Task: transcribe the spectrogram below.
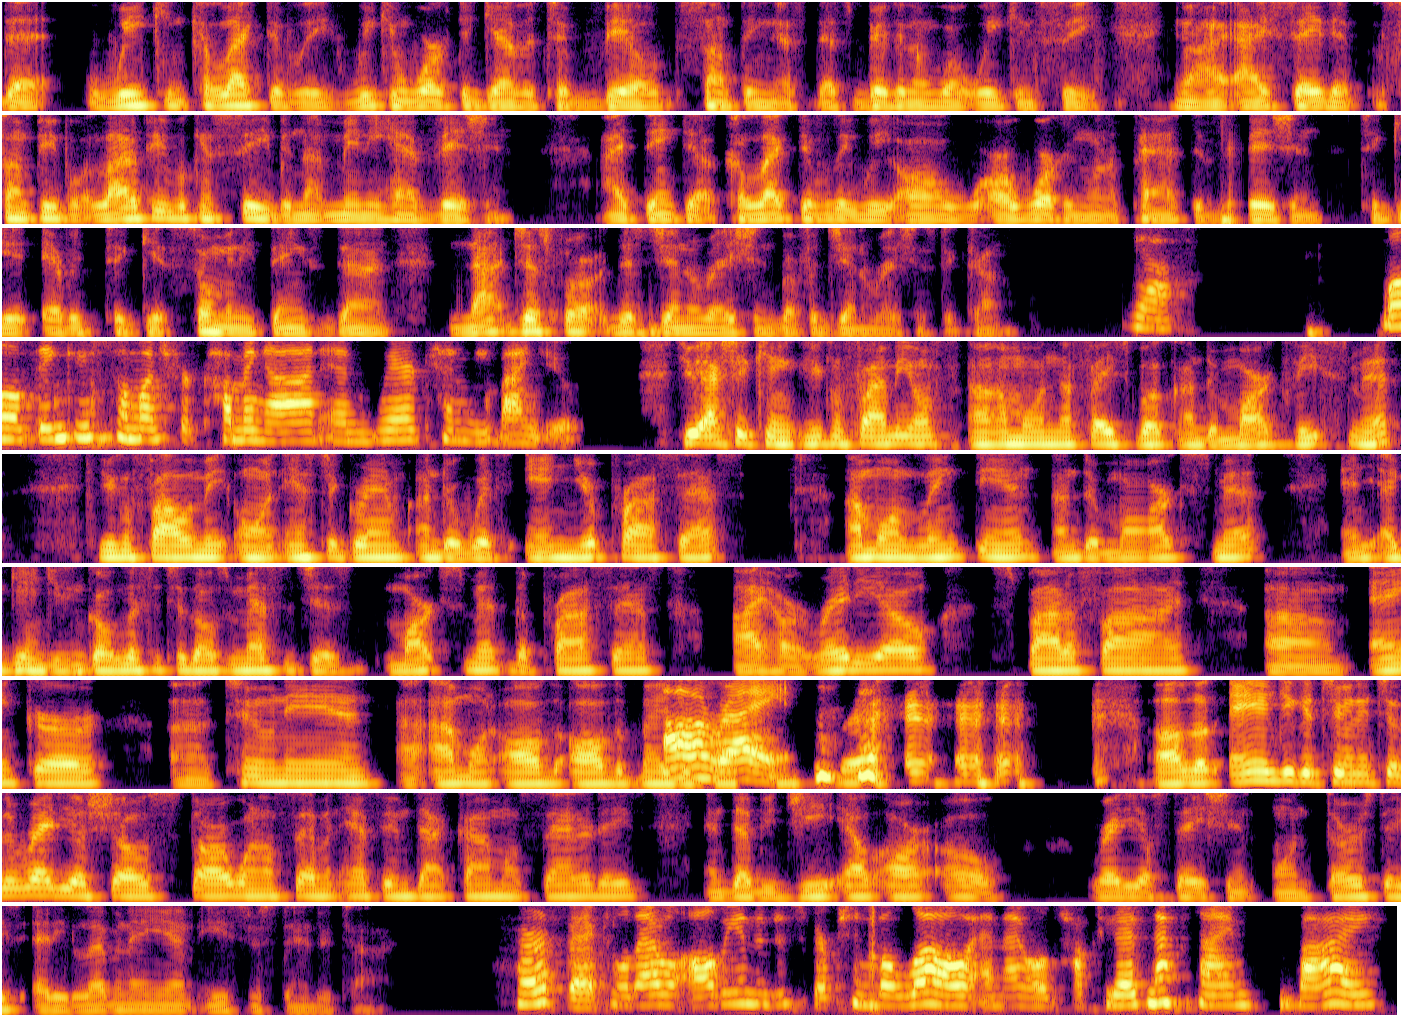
that we can collectively we can work together to build something that's that's bigger than what we can see you know I, I say that some people a lot of people can see but not many have vision I think that collectively we all are working on a path to vision to get every to get so many things done, not just for this generation, but for generations to come. Yeah. Well, thank you so much for coming on. And where can we find you? You actually can you can find me on I'm on the Facebook under Mark V Smith. You can follow me on Instagram under Within Your Process. I'm on LinkedIn under Mark Smith. And again, you can go listen to those messages, Mark Smith, the process, iHeartRadio, Spotify, um, Anchor, uh, tune in. I, am on all the all the major. All right. all the, and you can tune into the radio show star107fm.com on Saturdays and WGLRO radio station on Thursdays at 11 a.m. Eastern Standard Time. Perfect. Well, that will all be in the description below, and I will talk to you guys next time. Bye.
